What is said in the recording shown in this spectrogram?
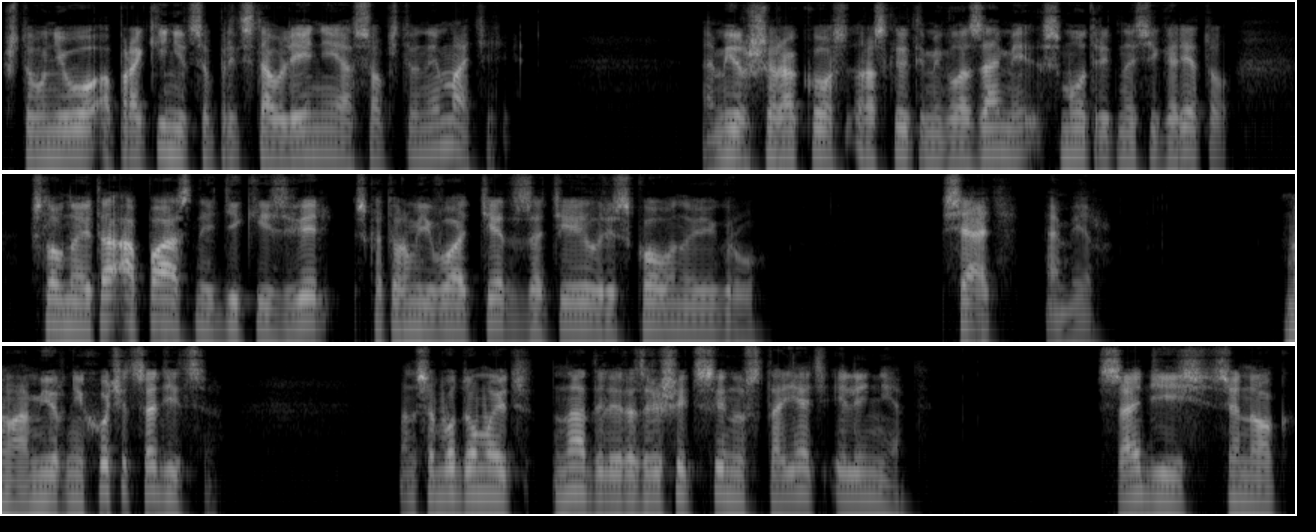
что у него опрокинется представление о собственной матери. Амир широко раскрытыми глазами смотрит на сигарету — словно это опасный дикий зверь, с которым его отец затеял рискованную игру. «Сядь, Амир». Но Амир не хочет садиться. Он собой думает, надо ли разрешить сыну стоять или нет. «Садись, сынок».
